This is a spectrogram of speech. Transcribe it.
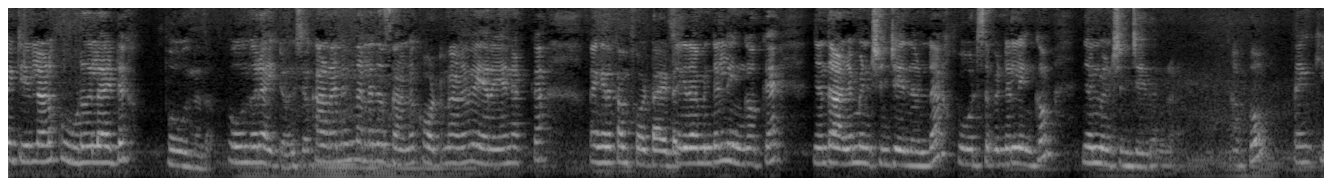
മെറ്റീരിയലാണ് കൂടുതലായിട്ട് പോകുന്നത്. പോകുന്ന ഒരു ഐറ്റം എന്ന് വെച്ചാൽ കാണാനും നല്ല രസമാണ് കോട്ടൺ ആണ് വെയർ ചെയ്യാനൊക്കെ ഭയങ്കര കംഫർട്ടായിട്ട് ഇൻസ്റ്റാഗ്രാമിന്റെ ലിങ്കൊക്കെ ഞാൻ താഴെ മെൻഷൻ ചെയ്യുന്നുണ്ട്. വാട്സപ്പിന്റെ ലിങ്കും ഞാൻ മെൻഷൻ ചെയ്തിട്ടുണ്ട് അപ്പോൾ താങ്ക്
